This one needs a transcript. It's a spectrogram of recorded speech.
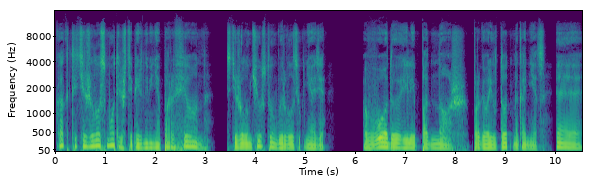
«Как ты тяжело смотришь теперь на меня, Парфен!» С тяжелым чувством вырвалось у князя. «В воду или под нож?» — проговорил тот наконец. «Э,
